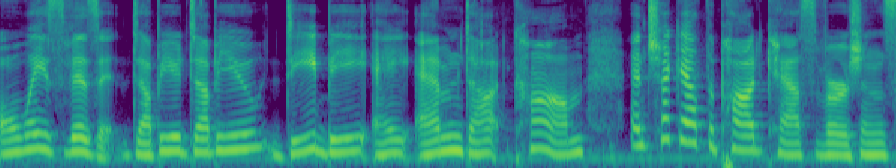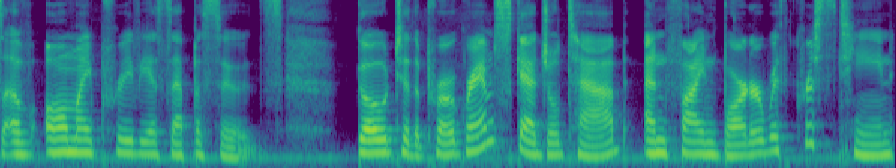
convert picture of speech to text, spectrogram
always visit www.dbam.com and check out the podcast versions of all my previous episodes. Go to the program schedule tab and find Barter with Christine,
